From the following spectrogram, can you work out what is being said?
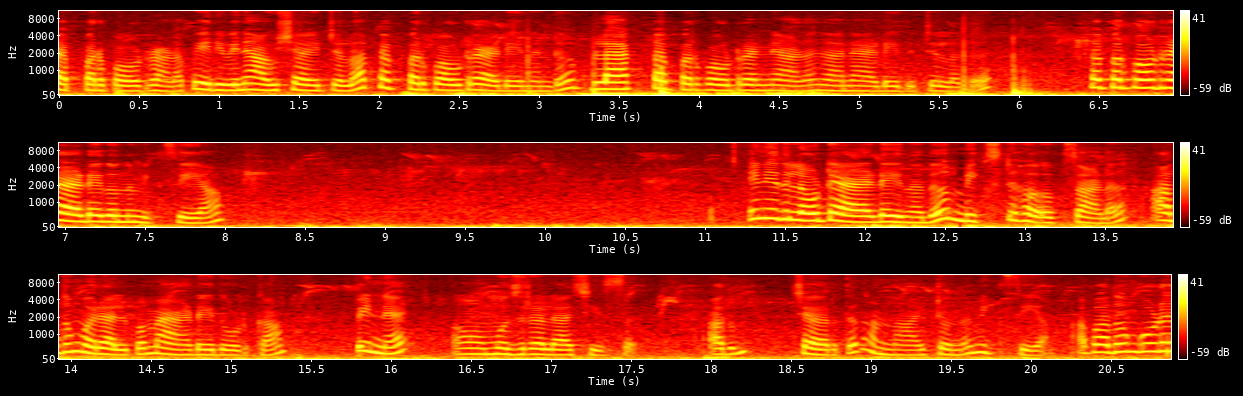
പെപ്പർ പൗഡറാണ് അപ്പോൾ എരിവിന് ആവശ്യമായിട്ടുള്ള പെപ്പർ പൗഡർ ആഡ് ചെയ്യുന്നുണ്ട്. ബ്ലാക്ക് പെപ്പർ പൗഡർ തന്നെയാണ് ഞാൻ ആഡ് ചെയ്തിട്ടുള്ളത്. പെപ്പർ പൗഡർ ആഡ് ചെയ്തൊന്ന് മിക്സ് ചെയ്യാം. ഇനി ഇതിലോട്ട് ആഡ് ചെയ്യുന്നത് മിക്സ്ഡ് ഹെർബ്സ് ആണ്. അതും ഒരല്പം ആഡ് ചെയ്ത് കൊടുക്കാം. പിന്നെ മുജറല ചീസ് അതും ചേർത്ത് നന്നായിട്ടൊന്ന് മിക്സ് ചെയ്യാം. അപ്പോൾ അതും കൂടെ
